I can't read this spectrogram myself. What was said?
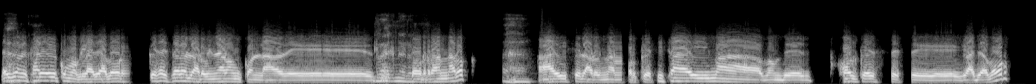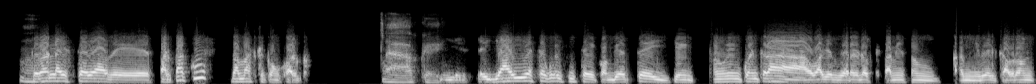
Es ah, donde sale como gladiador. Que esa historia la arruinaron con la de Ragnarok. Ragnarok. Ahí se la arruinaron, porque sí hay una donde Hulk es este gladiador, pero es la historia de Spartacus, nada más que con Hulk. Ah, ok. Y, este, ya ahí este güey sí se convierte y encuentra a varios guerreros que también son a nivel cabrón.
